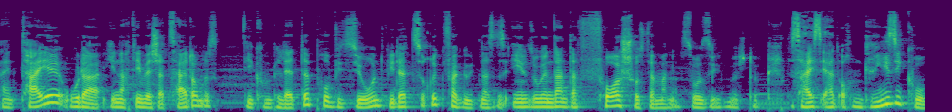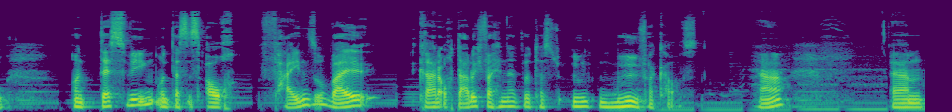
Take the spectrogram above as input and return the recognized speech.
ein Teil oder je nachdem welcher Zeitraum es die komplette Provision wieder zurückvergüten. Das ist eben sogenannter Vorschuss, wenn man das so sehen möchte. Das heißt, er hat auch ein Risiko. Und deswegen, und das ist auch fein so, weil gerade auch dadurch verhindert wird, dass du irgendeinen Müll verkaufst. Ja. Ähm,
